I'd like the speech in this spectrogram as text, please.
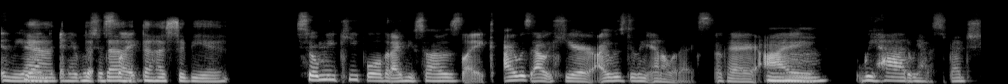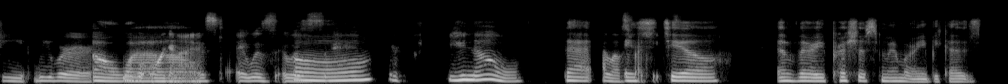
in the yeah, end, and it was th- just that, like that has to be it so many people that I knew. So I was like, I was out here, I was doing analytics. Okay. Mm. I mm-hmm we had we had a spreadsheet. We were oh wow. we were organized. It was it was you know that I love it's still a very precious memory because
